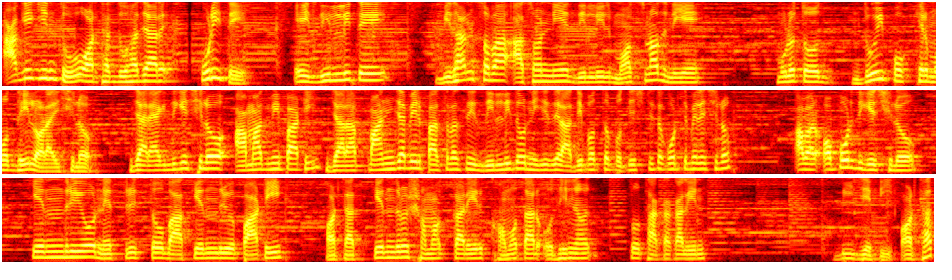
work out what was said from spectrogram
আগে কিন্তু, অর্থাৎ দু হাজার কুড়িতে এই দিল্লিতে বিধানসভা আসন নিয়ে, দিল্লির মসনদ নিয়ে মূলত দুই পক্ষের মধ্যেই লড়াই ছিল। যার একদিকে ছিল আম আদমি পার্টি, যারা পাঞ্জাবের পাশাপাশি দিল্লিতেও নিজেদের আধিপত্য প্রতিষ্ঠিত করতে পেরেছিল। আবার অপরদিকে ছিল কেন্দ্রীয় নেতৃত্ব বা কেন্দ্রীয় পার্টি, অর্থাৎ কেন্দ্র সরকারের ক্ষমতার অধীনস্থ থাকাকালীন বিজেপি, অর্থাৎ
